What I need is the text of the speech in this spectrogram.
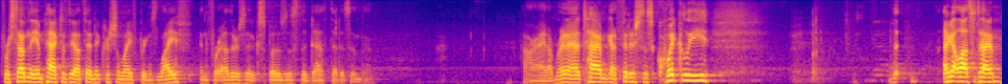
For some, the impact of the authentic Christian life brings life, and for others, it exposes the death that is in them. All right, I'm running out of time. Got to finish this quickly. I got lots of time.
